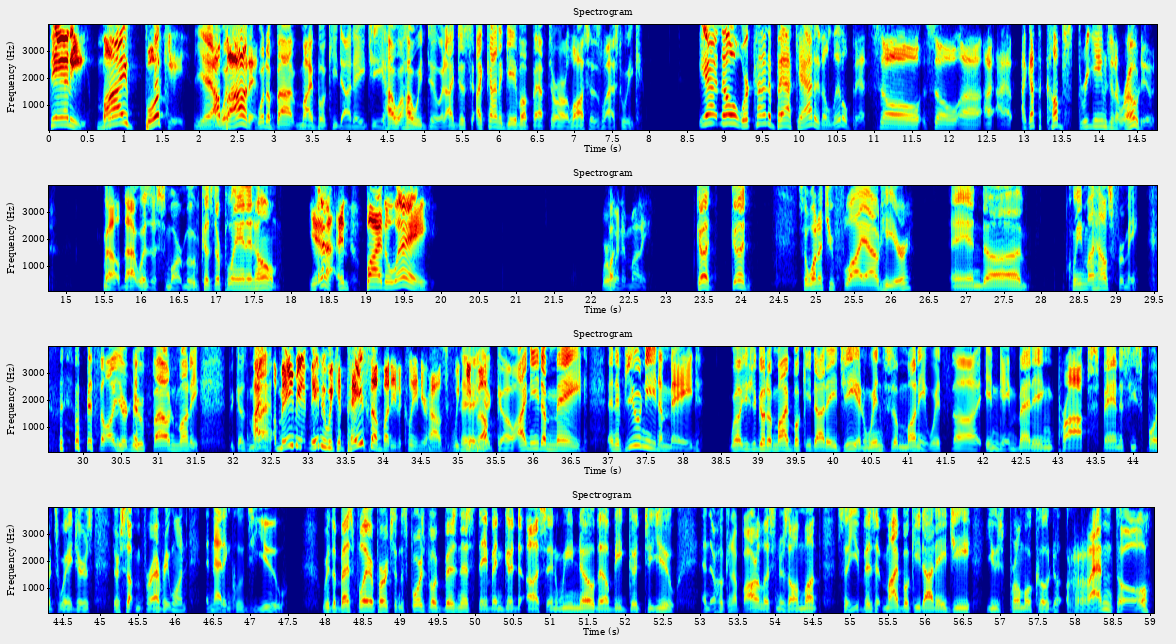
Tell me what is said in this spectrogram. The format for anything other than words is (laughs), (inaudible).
Danny, my bookie. Yeah, How what, about it? What about mybookie.ag? How how we doing? I just I kind of gave up after our losses last week. Yeah, no, we're kind of back at it a little bit. So, so uh, I, I I got the Cubs three games in a row, dude. Well, that was a smart move because they're playing at home. Yeah, and by the way, we're But- winning money. Good, good. So why don't you fly out here and uh, clean my house for me (laughs) with all your newfound money? Because my I, maybe maybe we could pay somebody to clean your house if we there keep you up. go. I need a maid, and if you need a maid, well, you should go to mybookie.ag and win some money with uh, in-game betting, props, fantasy sports wagers. There's something for everyone, and that includes you. With the best player perks in the sportsbook business, they've been good to us, and we know they'll be good to you. And they're hooking up our listeners all month. So you visit mybookie.ag, use promo code RANTO.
